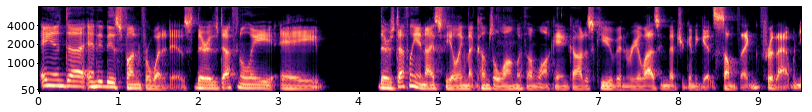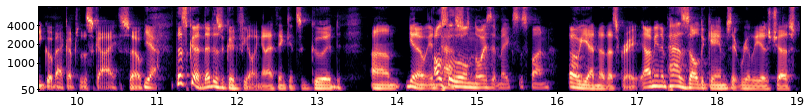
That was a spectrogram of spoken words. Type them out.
and uh, and it is fun for what it is. There is definitely a there's definitely a nice feeling that comes along with unlocking a goddess cube and realizing that you're going to get something for that when you go back up to the sky. So yeah. that's good. That is a good feeling, and I think it's a good, um, you know, Also, past- the little noise it makes is fun. Oh yeah, no, that's great. I mean, in past Zelda games, it really is just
